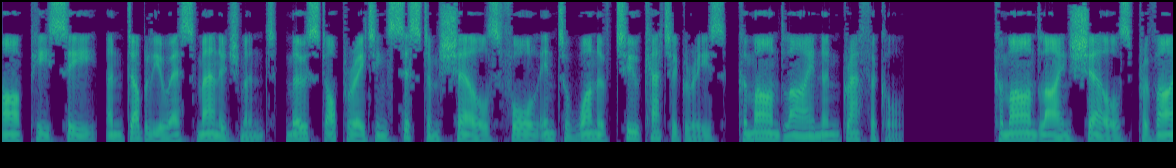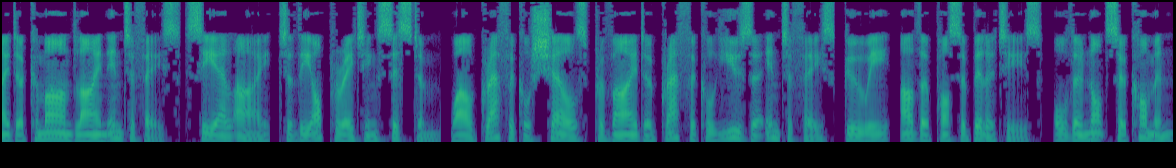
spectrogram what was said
RPC, and WS management. Most operating system shells fall into one of two categories, command line and graphical. Command line shells provide a command line interface (CLI) to the operating system, while graphical shells provide a graphical user interface (GUI). Other possibilities, although not so common,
